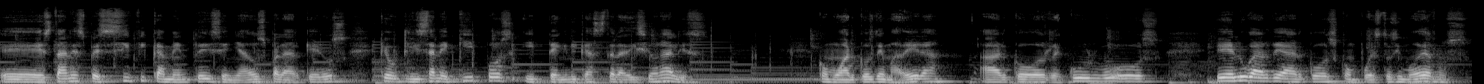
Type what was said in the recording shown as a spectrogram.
eh, están específicamente diseñados para arqueros que utilizan equipos y técnicas tradicionales, como arcos de madera, arcos recurvos, en lugar de arcos compuestos y modernos.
